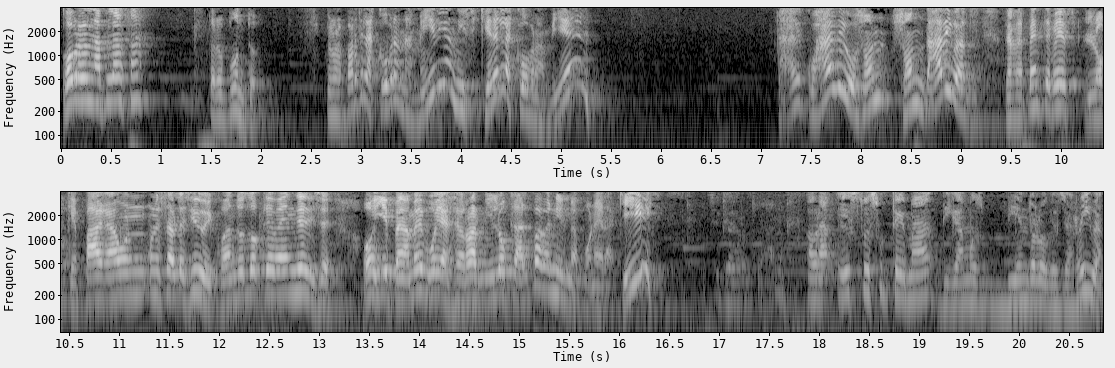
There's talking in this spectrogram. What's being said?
Cobran la plaza, pero punto. Pero aparte la cobran a media, ni siquiera la cobran bien. Tal cual, digo, son, son dádivas. De repente ves lo que paga un, establecido y cuando es lo que vende, dice, oye, espérame, voy a cerrar mi local para venirme a poner aquí. Sí, claro. Ahora, esto es un tema, digamos, viéndolo desde arriba.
